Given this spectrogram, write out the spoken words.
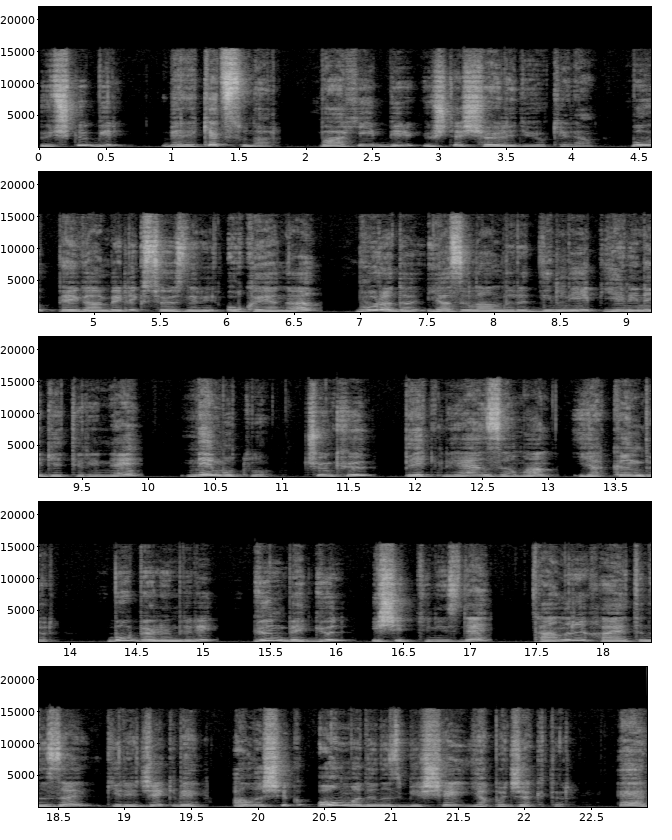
üçlü bir bereket sunar. Vahiy bir üçte şöyle diyor kelam. Bu peygamberlik sözlerini okuyana, burada yazılanları dinleyip yerine getirine ne mutlu. Çünkü bekleyen zaman yakındır. Bu bölümleri gün be gün işittiğinizde Tanrı hayatınıza girecek ve alışık olmadığınız bir şey yapacaktır. Eğer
